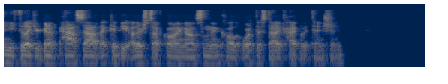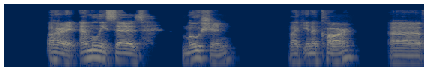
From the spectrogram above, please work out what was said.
and you feel like you're going to pass out, that could be other stuff going on, something called orthostatic hypotension. All right, Emily says motion, like in a car, uh,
